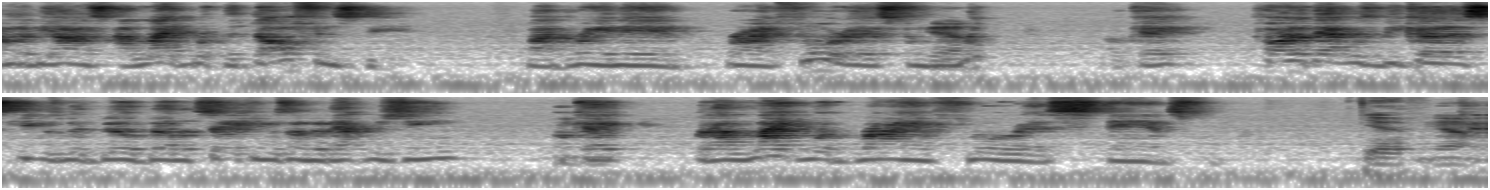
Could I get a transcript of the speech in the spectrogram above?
I'm gonna be honest. I like what the Dolphins did by bringing in Brian Flores from Yeah. the Okay, part of that was because he was with Bill Belichick. He was under that regime. Okay, but I like what Brian Flores stands for. Yeah. Yeah.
